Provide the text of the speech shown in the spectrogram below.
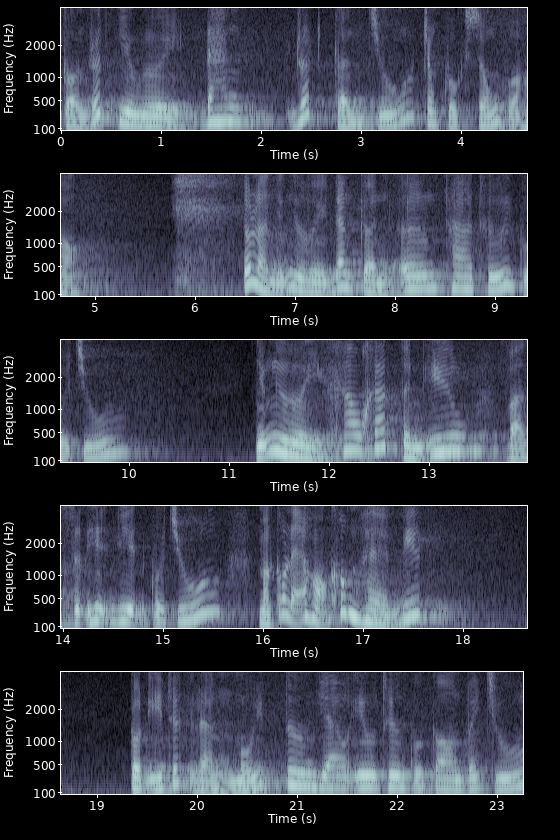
còn rất nhiều người đang rất cần chúa trong cuộc sống của họ. Đó là những người đang cần ơn tha thứ của chúa. Những người khao khát tình yêu và sự hiện diện của chúa mà có lẽ họ không hề biết. Con ý thức rằng mối tương giao yêu thương của con với chúa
